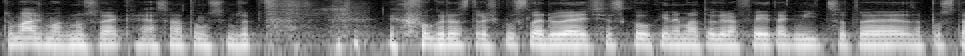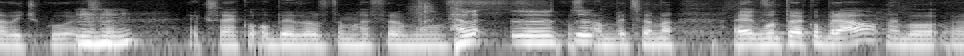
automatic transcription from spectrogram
Tomáš Magnusek, já se na to musím zeptat. jako kdo trošku sleduje českou kinematografii, tak ví, co to je za postavičku, jak, mm-hmm. se, mhm. jak se jako objevil v tomhle filmu Hele, s, uh, jako s ambicema. A jak on to jako bral? Nebo, uh... Uh,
